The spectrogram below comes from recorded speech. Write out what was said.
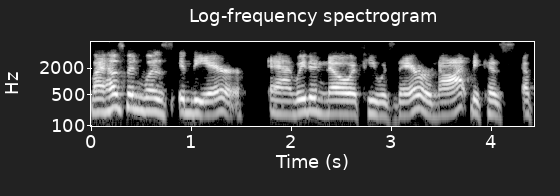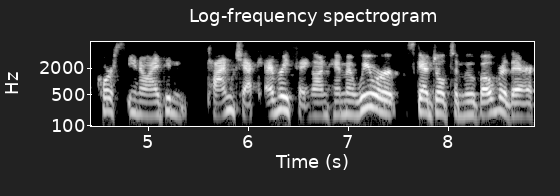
my husband was in the air and we didn't know if he was there or not because of course you know i didn't time check everything on him and we were scheduled to move over there.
